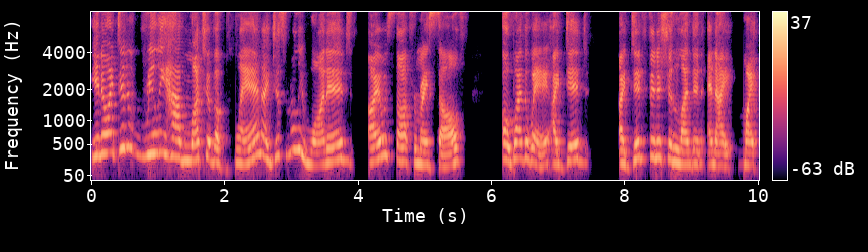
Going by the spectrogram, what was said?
you know, I didn't really have much of a plan. I just really wanted, I always thought for myself, oh, by the way, I did, I did finish in London and I, my,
